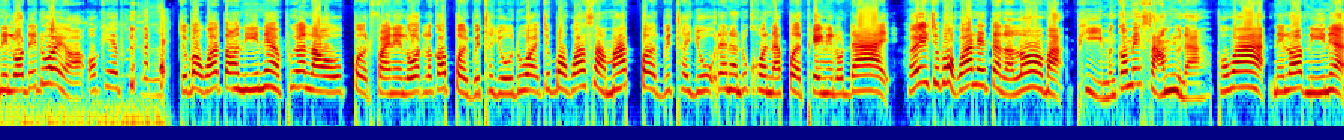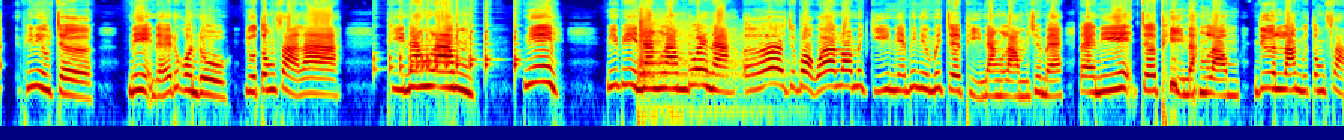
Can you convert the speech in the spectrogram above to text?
ในรถได้ด้วยเหรอโอเคเพื่อนจะบอกว่าตอนนี้เนี่ยเพื่อนเราเปิดไฟในรถแล้วก็เปิดวิทยุด้วย จะบอกว่าสามารถเปิดวิทยุได้นะทุกคนนะเปิดเพลงในรถได้ เฮ้ยจะบอกว่าในแต่ละรอบอะผีมันก็ไม่ซ้ำอยู่นะ เพราะว่าในรอบนี้เนี่ยพี่นิวเจอ นี่เดี๋ยวให้ทุกคนดู อยู่ตรงศาลา ผีนางลำนี่ มีผีนางลำด้วยนะ เออ จะบอกว่ารอบเมื่อกี้เนี่ยพี่นิวไม่เจอผีนางลำใช่ไหม แต่นนี้เจอผีนางลำยืนลำอยู่ตรงศา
